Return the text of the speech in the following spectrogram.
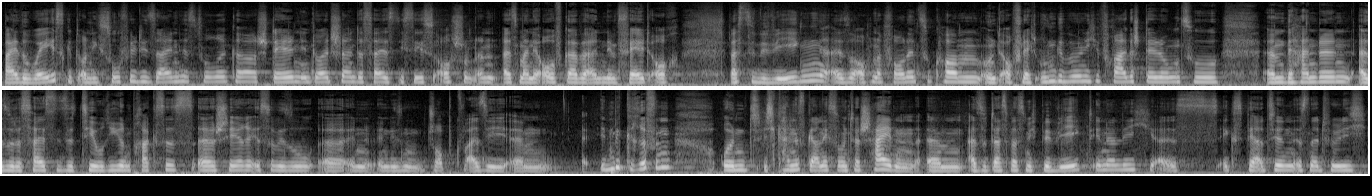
By the way, es gibt auch nicht so viele Designhistoriker-Stellen in Deutschland. Das heißt, ich sehe es auch schon an, als meine Aufgabe an dem Feld auch was zu bewegen, also auch nach vorne zu kommen und auch vielleicht ungewöhnliche Fragestellungen zu ähm, behandeln. Also das heißt, diese Theorie- und Praxisschere ist sowieso äh, in, in diesem Job quasi ähm, inbegriffen und ich kann es gar nicht so unterscheiden. Ähm, also das, was mich bewegt innerlich als Expertin, ist natürlich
